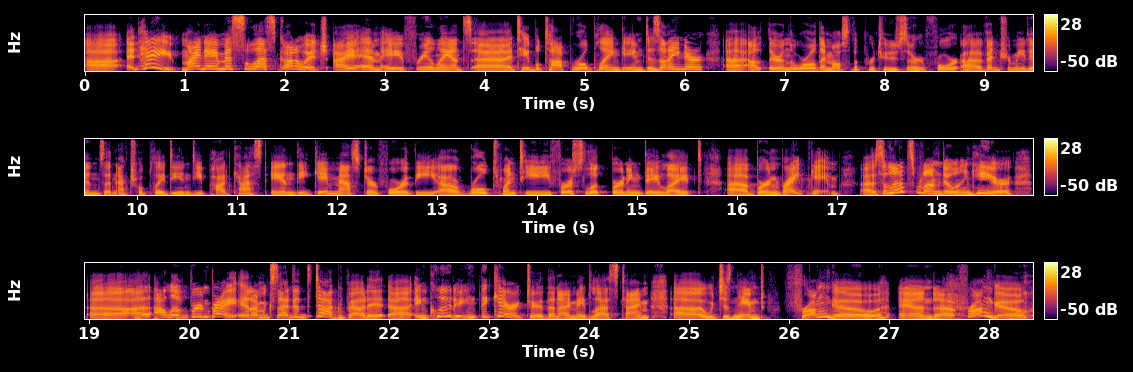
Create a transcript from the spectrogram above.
Uh, and hey, my name is Celeste Conowitch. I am a freelance uh, tabletop role playing game designer uh, out there in the world. I'm also the producer for uh, Venture Maidens, an actual play D and D podcast, and the game master for the uh, Roll Twenty First Look Burning Daylight uh, Burn Bright game. Uh, so that's what I'm doing here. Uh, I, I love Burn Bright, and I'm excited to talk about it, uh, including the character that I made last time, uh, which is named Frongo. And uh, Frongo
